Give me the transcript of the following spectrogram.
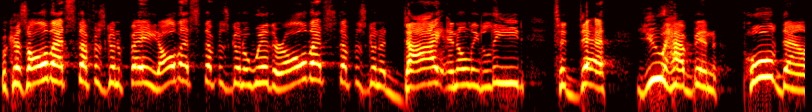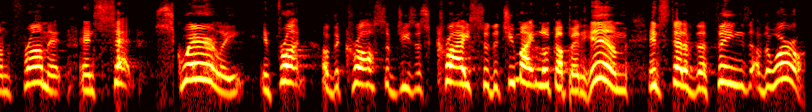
Because all that stuff is going to fade. All that stuff is going to wither. All that stuff is going to die and only lead to death. You have been pulled down from it and set squarely in front of the cross of Jesus Christ so that you might look up at Him instead of the things of the world.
